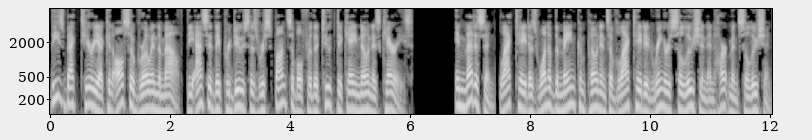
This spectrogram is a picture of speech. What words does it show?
These bacteria can also grow in the mouth. The acid they produce is responsible for the tooth decay known as caries. In medicine, lactate is one of the main components of lactated Ringer's solution and Hartmann's solution.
